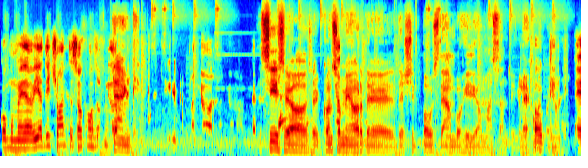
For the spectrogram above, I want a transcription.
como me habías dicho antes, son consumidores Sí, soy, consumidor de, de shitpost de ambos idiomas, tanto inglés como español. Eh,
